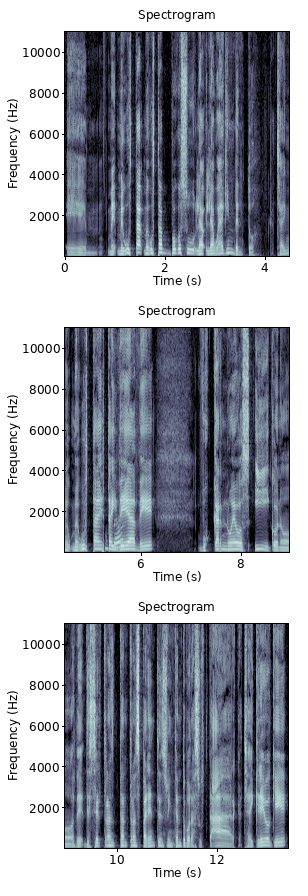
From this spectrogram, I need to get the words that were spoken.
eh, me, me gusta, me gusta un poco su, la, la weá que inventó. ¿cachai? Me, me gusta esta idea de buscar nuevos íconos, de, de ser trans- tan transparente en su intento por asustar, ¿cachai? Creo que,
